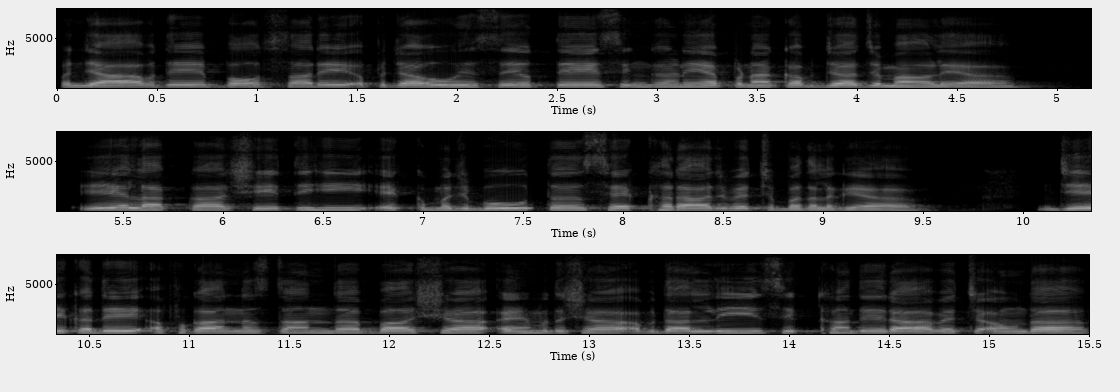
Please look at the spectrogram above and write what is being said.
ਪੰਜਾਬ ਦੇ ਬਹੁਤ ਸਾਰੇ ਉਪਜਾਊ ਹਿੱਸੇ ਉੱਤੇ ਸਿੰਘਾਂ ਨੇ ਆਪਣਾ ਕਬਜ਼ਾ ਜਮਾ ਲਿਆ। ਇਹ ਇਲਾਕਾ ਛੇਤੀ ਹੀ ਇੱਕ ਮਜ਼ਬੂਤ ਸਿੱਖ ਰਾਜ ਵਿੱਚ ਬਦਲ ਗਿਆ। ਜੇ ਕਦੇ ਅਫਗਾਨਿਸਤਾਨ ਦਾ ਬਾਦਸ਼ਾਹ ਅਹਿਮਦ ਸ਼ਾਹ ਅਬਦਾਲੀ ਸਿੱਖਾਂ ਦੇ ਰਾਹ ਵਿੱਚ ਆਉਂਦਾ,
